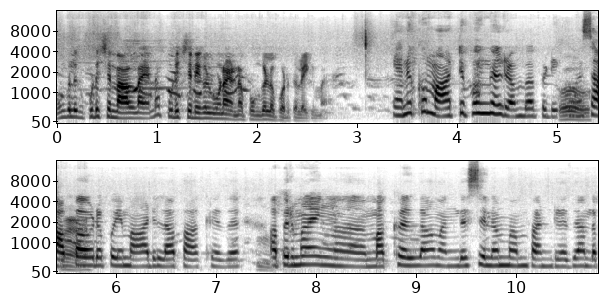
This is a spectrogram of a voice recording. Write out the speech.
உங்களுக்கு பிடிச்ச நாள்னா என்ன? பிடிச்ச நிகழ்வுனா என்ன? பொங்கலை பொறுத்த வரைக்கும் எனக்கும் மாட்டுப் பொங்கல் ரொம்ப பிடிக்கும். ஸோ. அப்பாவோட போய் மாடுலாம் பார்க்கறது. அப்புறமா எங்கள் மக்கள்லாம் வந்து சிலம்பம் பண்ணுறது அந்த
